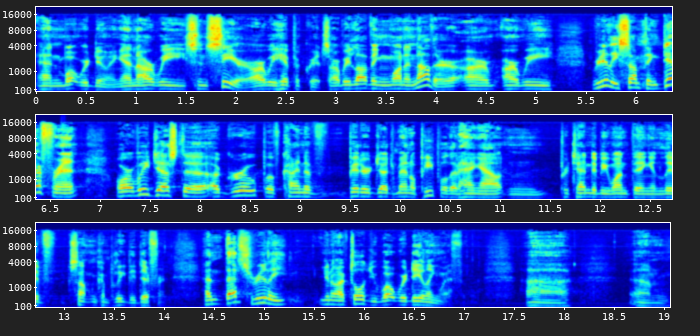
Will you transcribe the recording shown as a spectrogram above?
and what we're doing. And are we sincere? Are we hypocrites? Are we loving one another? Are, are we really something different? Or are we just a, a group of kind of bitter, judgmental people that hang out and pretend to be one thing and live something completely different? And that's really, you know, I've told you what we're dealing with. Uh, um,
